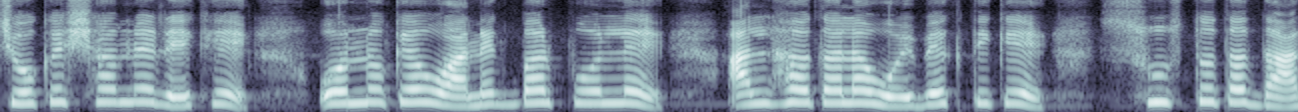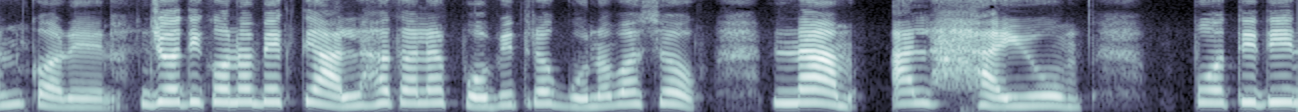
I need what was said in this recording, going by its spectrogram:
চোখের সামনে রেখে অন্য কেউ অনেকবার পড়লে আল্লাহ তালা ওই ব্যক্তিকে সুস্থতা দান করেন। যদি কোনো ব্যক্তি আল্লাহ তালার পবিত্র গুণবাচক নাম আল হাইয়ুম প্রতিদিন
